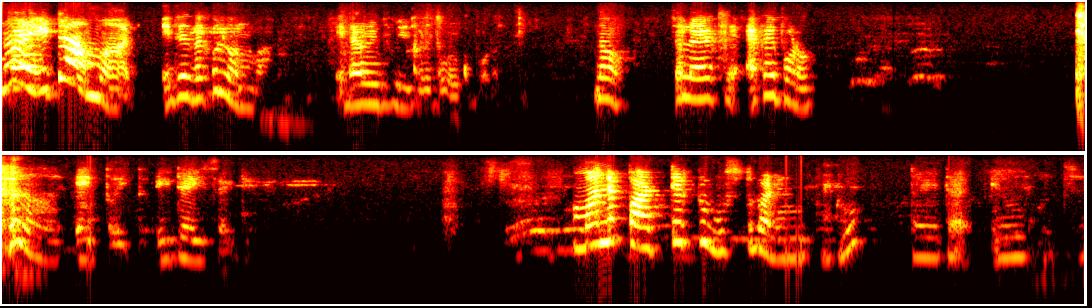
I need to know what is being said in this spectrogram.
না, এটা আমার। এটা দেখো লম্বা। এটা আমি ভুল করে তোমাকে পড়াচ্ছি। নাও, চলো এক- একাই পড়ো। মানে পার্টটা একটু বুঝতে পারিনি পুরো, তাই এটা এরকম হচ্ছে।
